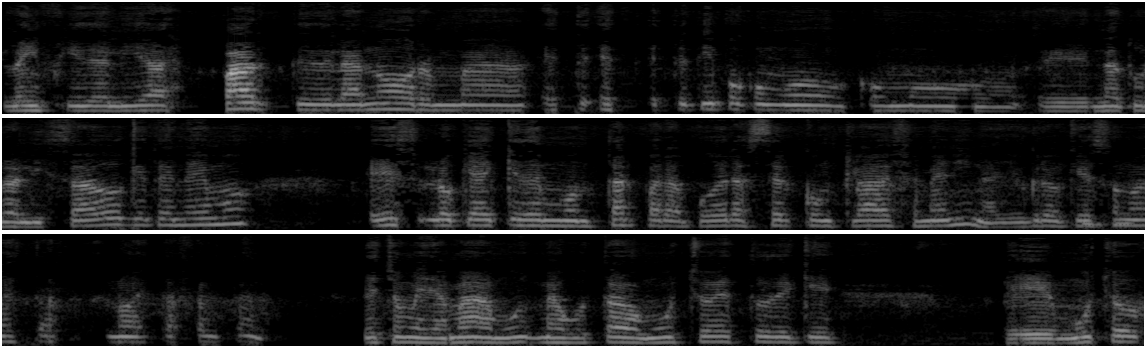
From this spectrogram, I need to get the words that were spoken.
la infidelidad es parte de la norma, este, este, este tipo como, como naturalizado que tenemos es lo que hay que desmontar para poder hacer con clave femenina. Yo creo que eso nos está, nos está faltando. De hecho, me llamaba, me ha gustado mucho esto de que eh, muchos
